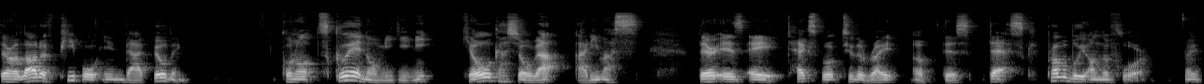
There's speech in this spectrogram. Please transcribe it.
There are a lot of people in that building. この机の右に教科書があります。There is a textbook to the right of this desk, probably on the floor, right?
